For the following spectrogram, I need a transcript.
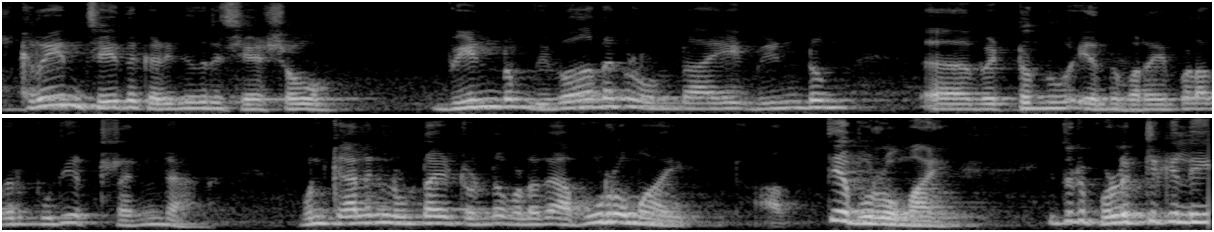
സ്ക്രീൻ ചെയ്ത് കഴിഞ്ഞതിന് ശേഷവും വീണ്ടും വിവാദങ്ങൾ ഉണ്ടായി വീണ്ടും വെട്ടുന്നു എന്ന് പറയുമ്പോൾ അതൊരു പുതിയ ട്രെൻഡാണ്. മുൻകാലങ്ങളിൽ ഉണ്ടായിട്ടുണ്ട് വളരെ അപൂർവമായി അത്യപൂർവമായി. ഇതൊരു പൊളിറ്റിക്കലി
